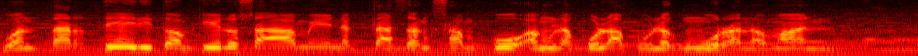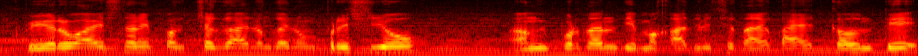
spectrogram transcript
130 dito ang kilo sa amin, nagtasang 10 ang lapu-lapu, nagmura naman. Pero ayos na rin pagtsagaan ng ganong presyo. Ang importante, makadilit siya tayo kahit kaunti.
